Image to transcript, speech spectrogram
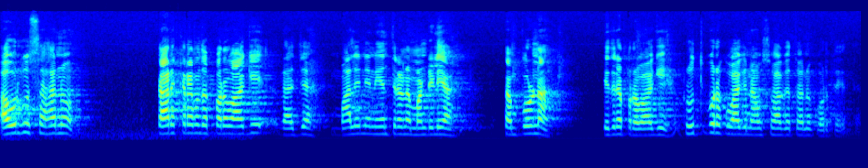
ಅವ್ರಿಗೂ ಸಹ ಕಾರ್ಯಕ್ರಮದ ಪರವಾಗಿ ರಾಜ್ಯ ಮಾಲಿನ್ಯ ನಿಯಂತ್ರಣ ಮಂಡಳಿಯ ಸಂಪೂರ್ಣ ಇದರ ಪರವಾಗಿ ಹೃತ್ಪೂರ್ವಕವಾಗಿ ನಾವು ಸ್ವಾಗತವನ್ನು ಕೋರ್ತಾ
